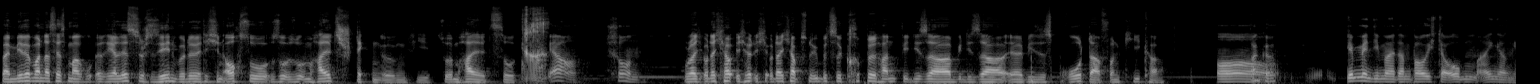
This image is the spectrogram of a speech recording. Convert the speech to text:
bei mir, wenn man das jetzt mal realistisch sehen würde, hätte ich ihn auch so, so, so im Hals stecken irgendwie. So im Hals, so. Ja, schon. Oder ich, oder ich, ich, ich, oder ich habe so eine übelste Krüppelhand wie dieser, wie dieser, äh, wie dieses Brot da von Kika. Oh. Danke. Gib mir die mal, dann baue ich da oben einen Eingang.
